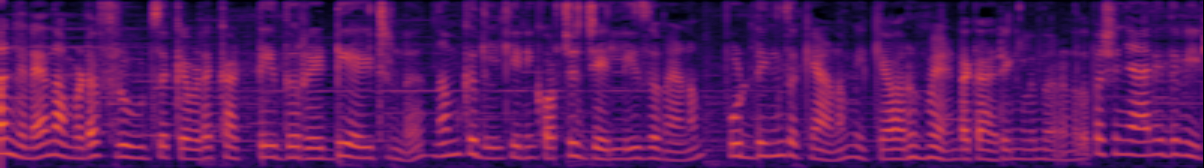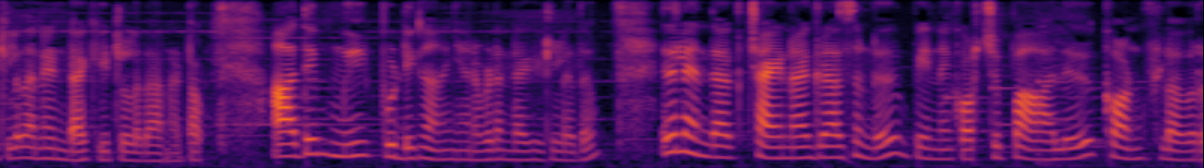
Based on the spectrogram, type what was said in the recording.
അങ്ങനെ നമ്മുടെ ഫ്രൂട്ട്സ് ഒക്കെ ഇവിടെ കട്ട് ചെയ്ത് റെഡി ആയിട്ടുണ്ട്. നമുക്കിതിലേക്ക് ഇനി കുറച്ച് ജെല്ലീസ് വേണം. പുഡിങ്സ് ഒക്കെയാണ് മിക്കവാറും വേണ്ട കാര്യങ്ങൾ എന്ന് പറയുന്നത്. പക്ഷേ ഞാനിത് വീട്ടിൽ തന്നെ ഉണ്ടാക്കിയിട്ടുള്ളതാണ് കേട്ടോ. ആദ്യം മിൽക്ക് പുഡിംഗ് ആണ് ഇവിടെ ഉണ്ടാക്കിയിട്ടുള്ളത്. ഇതിലെന്താ? ചൈന ഗ്രാസ് ഉണ്ട്. പിന്നെ കുറച്ച് പാൽ കോൺഫ്ലവർ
